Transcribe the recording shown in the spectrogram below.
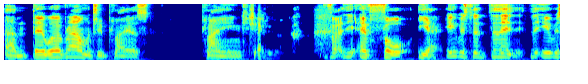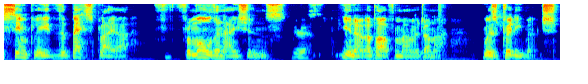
um, there were Real Madrid players playing. For, for, yeah, it was the, the, the, it was simply the best player f- from all the nations. Yes. You know, apart from Maradona, was pretty much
